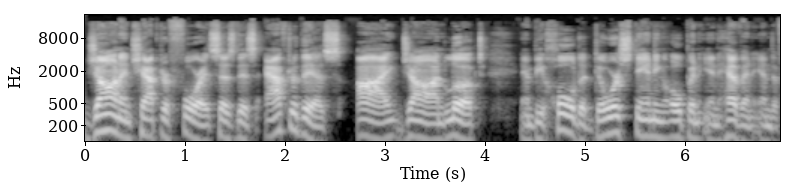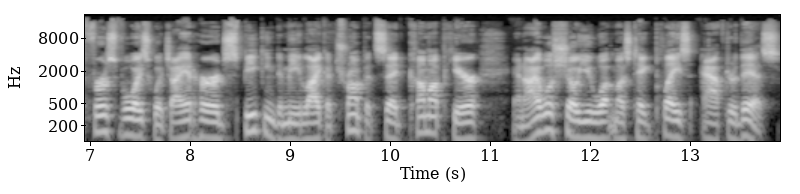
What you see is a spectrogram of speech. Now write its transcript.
John in chapter 4, it says this After this, I, John, looked, and behold, a door standing open in heaven. And the first voice which I had heard speaking to me like a trumpet said, Come up here, and I will show you what must take place after this.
